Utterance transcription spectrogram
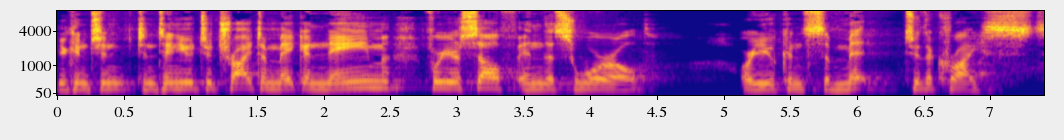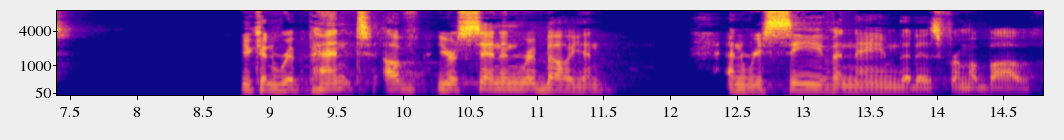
You can continue to try to make a name for yourself in this world, or you can submit to the Christ. You can repent of your sin and rebellion and receive a name that is from above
